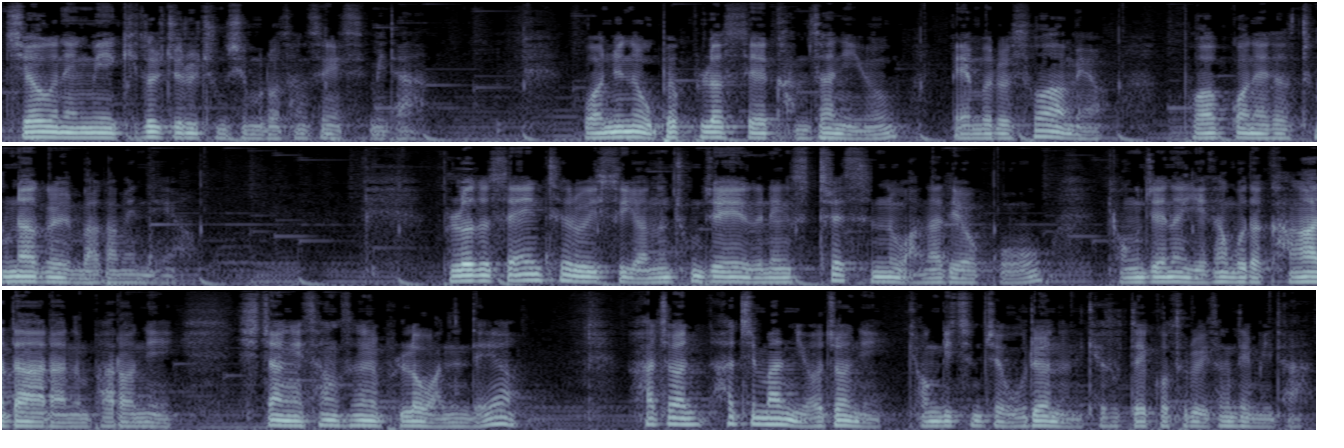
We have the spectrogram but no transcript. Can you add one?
지역은행 및 기술주를 중심으로 상승했습니다. 원유는 오펙 플러스의 감산 이후 매물을 소화하며 보합권에서 등락을 마감했네요. 불러드 세인트 루이스 연은 총재의 은행 스트레스는 완화되었고 경제는 예상보다 강하다라는 발언이 시장의 상승을 불러왔는데요. 하지만 여전히 경기 침체 우려는 계속될 것으로 예상됩니다.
